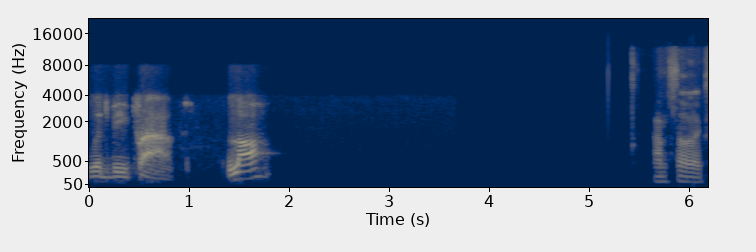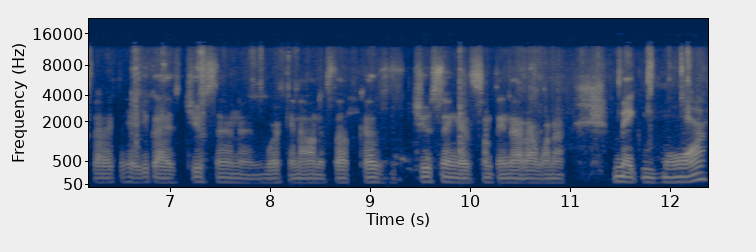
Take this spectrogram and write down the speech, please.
Would be proud. Law, I'm so ecstatic to hear you guys juicing and working out and stuff because juicing is something that I want to make more,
